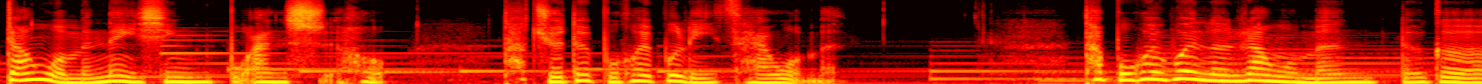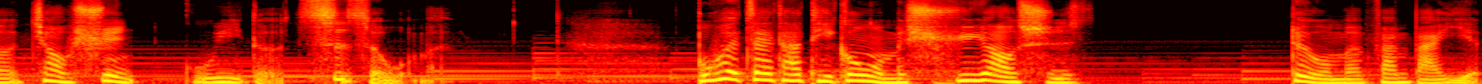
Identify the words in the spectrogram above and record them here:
当我们内心不安时候，他绝对不会不理睬我们，他不会为了让我们得个教训，故意的斥责我们，不会在他提供我们需要时。对我们翻白眼。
